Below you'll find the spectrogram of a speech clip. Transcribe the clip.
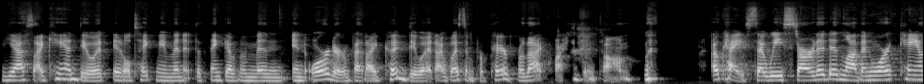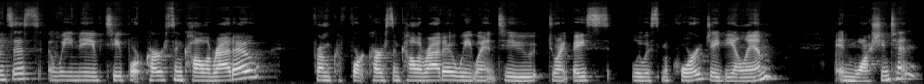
Yes, I can do it. It'll take me a minute to think of them in, in order, but I could do it. I wasn't prepared for that question, Tom. okay, so we started in Leavenworth, Kansas, and we moved to Fort Carson, Colorado. From Fort Carson, Colorado, we went to Joint Base Lewis McChord, JBLM, in Washington.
